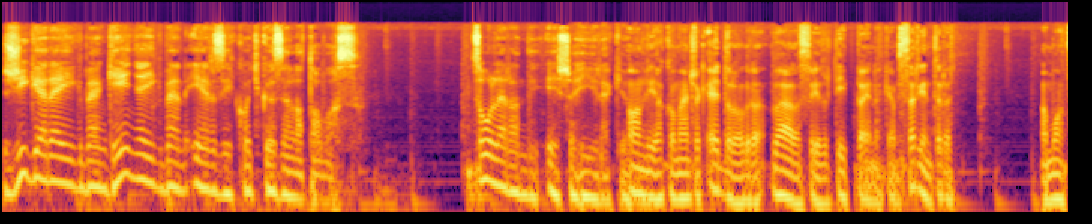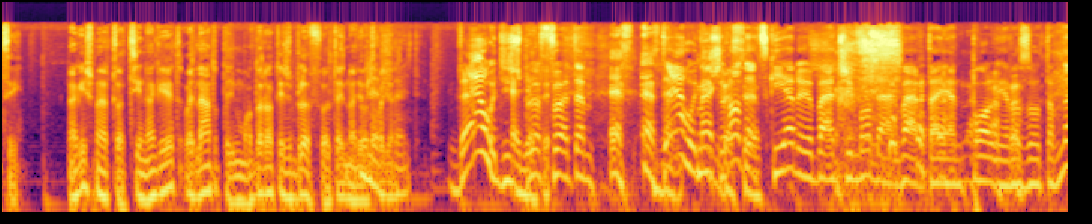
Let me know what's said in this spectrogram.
zsigereikben, gényeikben érzik, hogy közel a tavasz. Szoller Andi és a hírek jönnek. Andi, akkor már csak egy dologra válaszolj, tippelj nekem. Szerinted a- a maci megismerte a cinegét, vagy látott egy madarat, és blöffölt egy nagyot? Vagy Blöffölt. Dehogy is Egyetért. blöffeltem. ez, ez Dehogy is. Radecki Jenő bácsi madárvártáján pallérozoltam. Ne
